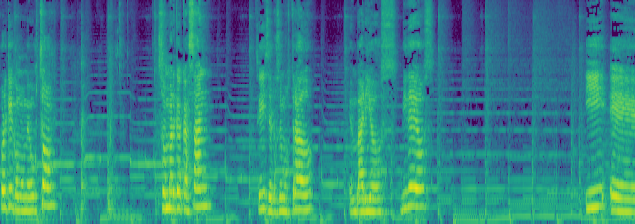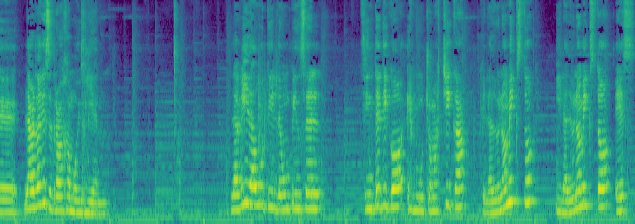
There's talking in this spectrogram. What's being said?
Porque como me gustó, son marca Kazan, ¿sí? se los he mostrado en varios videos. Y eh, la verdad que se trabaja muy bien. La vida útil de un pincel sintético es mucho más chica que la de uno mixto y la de uno mixto es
